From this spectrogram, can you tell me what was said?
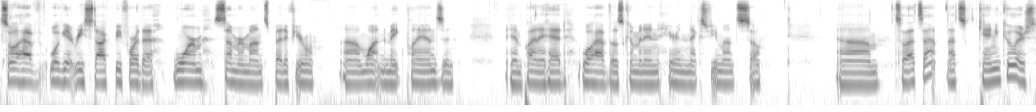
So we'll have we'll get restocked before the warm summer months. But if you're um, wanting to make plans and and plan ahead, we'll have those coming in here in the next few months. So um, so that's that. That's Canyon Coolers.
